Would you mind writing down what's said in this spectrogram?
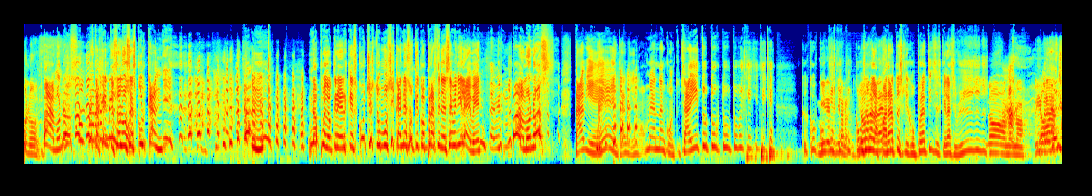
Vámonos. ¡Vámonos! Esta gente solo usa Skull Candy. Mm. No puedo creer que escuches tu música en esos que compraste en el 7-Eleven. ¡Vámonos! Está bien, está bien. No me andan con... Ahí tú, tú, tú, tú, ¿qué, qué, qué, qué? ¿Cómo, Mire, qué- señor, qué- cómo yo se llama la el es aparato ese que compraste? Es que le hace... No, no, no. Oye, es-.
